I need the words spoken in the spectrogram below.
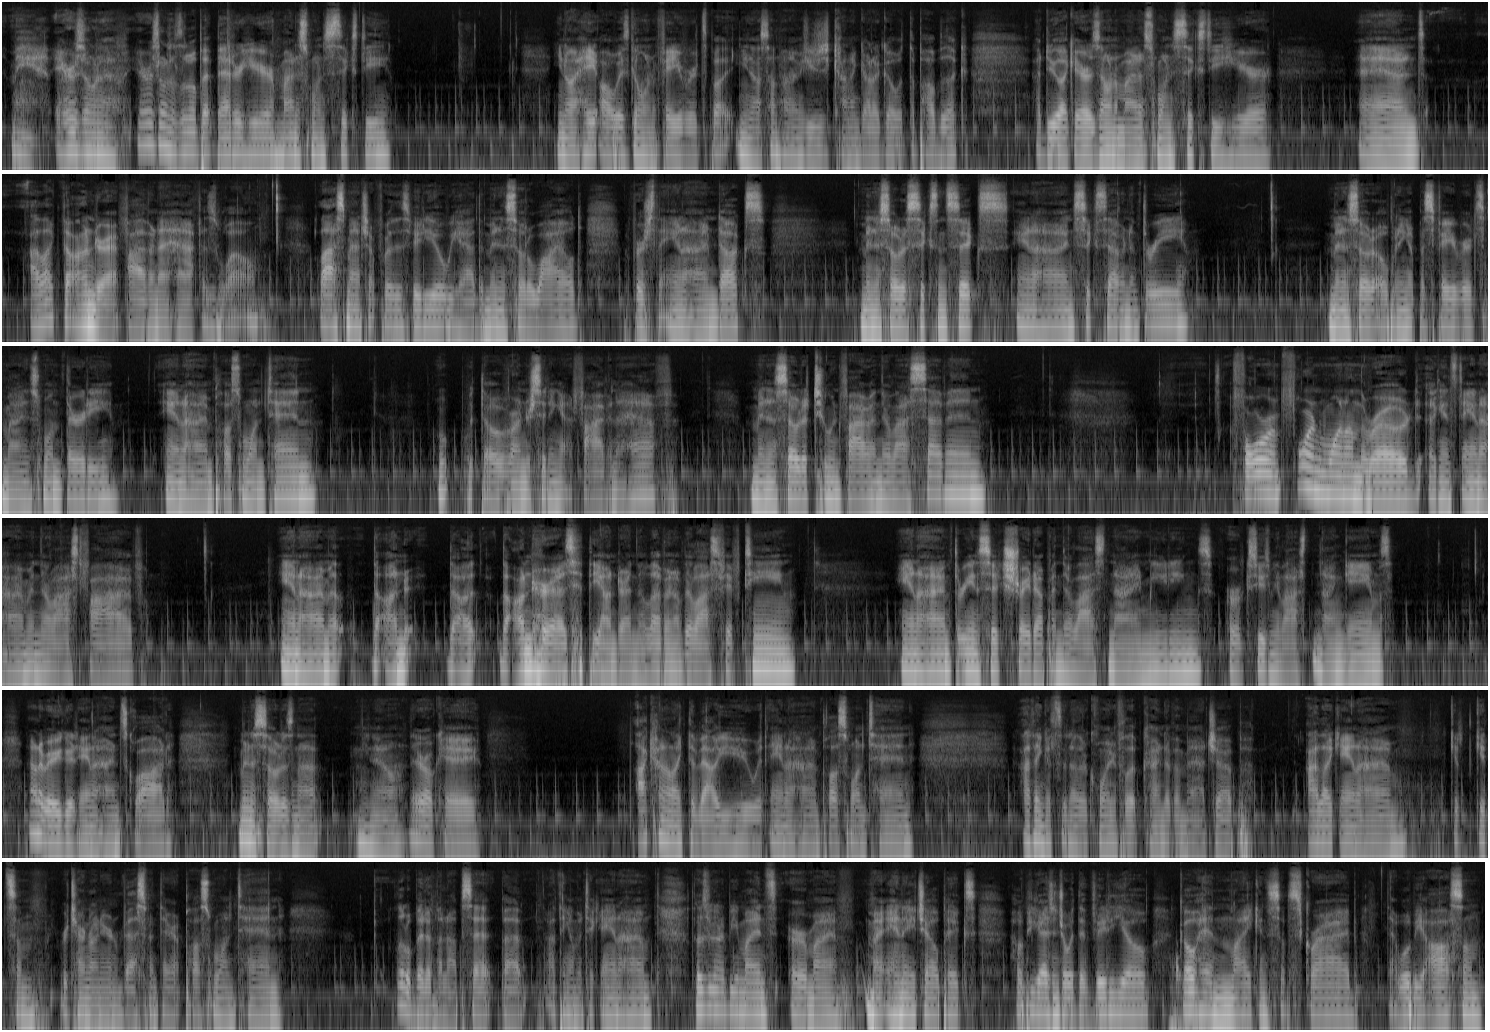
Man, Arizona, Arizona's a little bit better here, minus 160. You know, I hate always going favorites, but you know, sometimes you just kind of got to go with the public. I do like Arizona minus 160 here. And I like the under at five and a half as well. Last matchup for this video, we have the Minnesota Wild versus the Anaheim Ducks. Minnesota six and six, Anaheim six seven and three. Minnesota opening up as favorites minus one thirty, Anaheim plus one ten. With the over under sitting at five and a half. Minnesota two and five in their last seven. Four four and one on the road against Anaheim in their last five. Anaheim the under the the under has hit the under in the eleven of their last fifteen. Anaheim three and six straight up in their last nine meetings, or excuse me, last nine games. Not a very good Anaheim squad. Minnesota's not, you know, they're okay. I kind of like the value here with Anaheim plus 110. I think it's another coin flip kind of a matchup. I like Anaheim. Get get some return on your investment there at plus 110 A little bit of an upset, but I think I'm gonna take Anaheim. Those are gonna be my or my my NHL picks. Hope you guys enjoyed the video. Go ahead and like and subscribe. That would be awesome.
